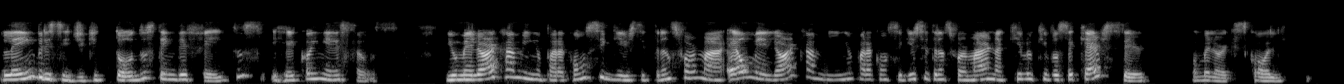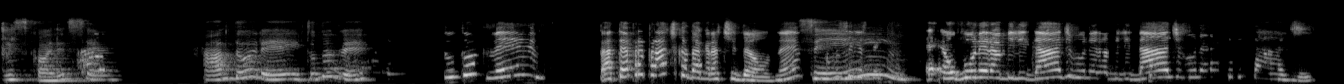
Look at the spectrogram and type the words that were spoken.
Lembre-se de que todos têm defeitos e reconheça-os. E o melhor caminho para conseguir se transformar é o melhor caminho para conseguir se transformar naquilo que você quer ser. Ou melhor, que escolhe. Escolhe ser. Adorei, tudo a ver. Tudo a ver até para a prática da gratidão, né? Sim. É, é o vulnerabilidade, vulnerabilidade, vulnerabilidade.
